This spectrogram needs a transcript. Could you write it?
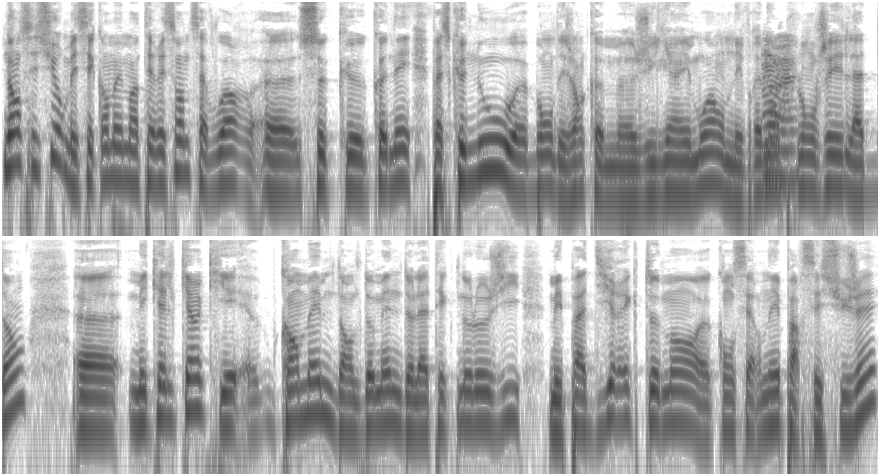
non, c'est sûr, mais c'est quand même intéressant de savoir euh, ce que connaît, parce que nous, euh, bon, des gens comme euh, Julien et moi, on est vraiment plongé plongés là-dedans, mais quelqu'un qui est quand même dans le domaine de la technologie, mais pas directement concerné par ces sujets,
